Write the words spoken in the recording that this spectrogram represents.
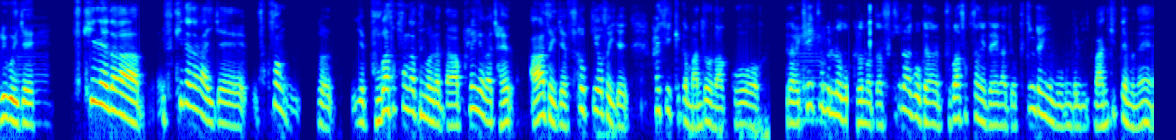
그리고 이제 음, skill에다가 skill에다가 이제 속성 그 이제 부가 속성 같은 걸 갖다가 플레이어가 잘 알아서 이제 스로 끼워서 이제 할 수 있게끔 만들어 놨고 그다음에 음. 캐릭터별로도 그런 어떤 skill하고 그다음에 부가 속성에 대해 가지고 특징적인 부분들이 많기 때문에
